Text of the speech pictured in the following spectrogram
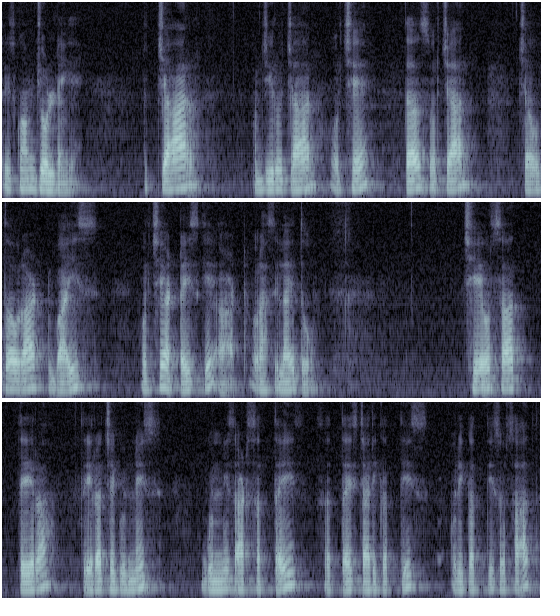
तो इसको हम जोड़ देंगे। तो चार और ज़ीरो चार और छः, दस और चार, चौदह और आठ, बाईस और छः, अट्ठाईस के आठ और हासिल आए दो। छः और सात, तेरह तेरह छः उन्नीस उन्नीस आठ सत्ताईस सत्ताईस चार इकतीस और इकतीस और सात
